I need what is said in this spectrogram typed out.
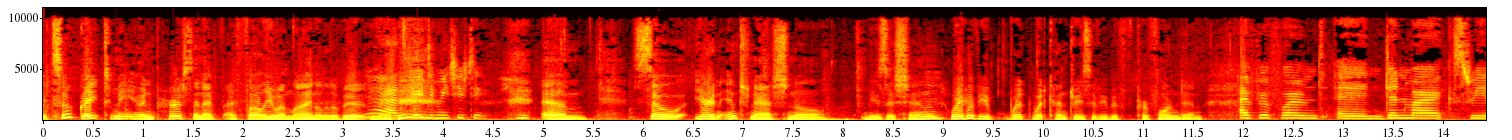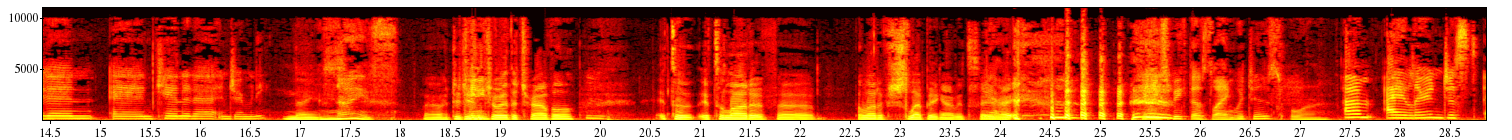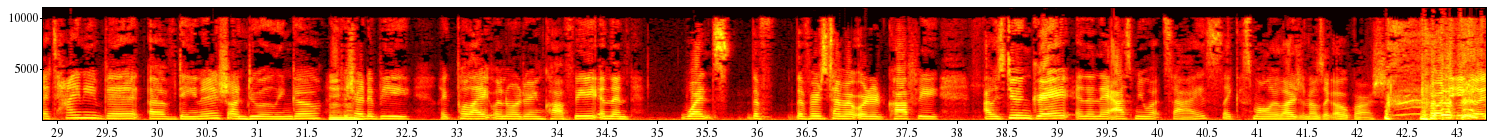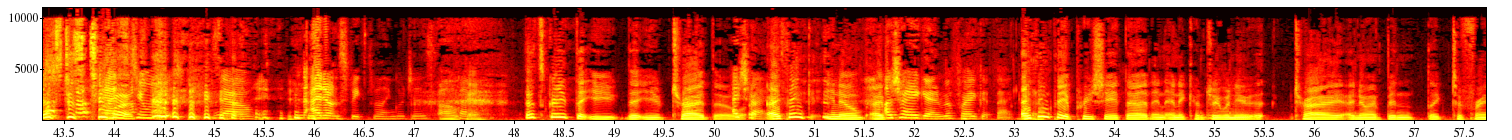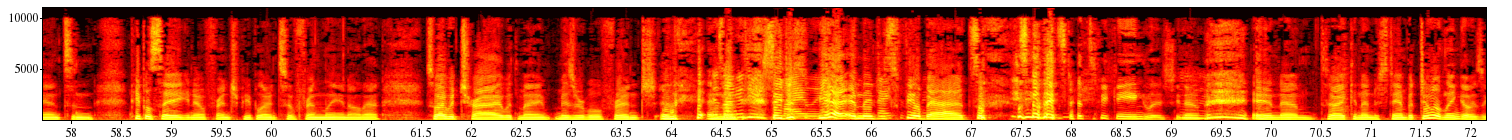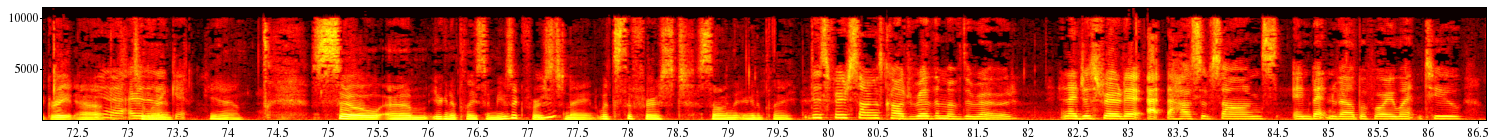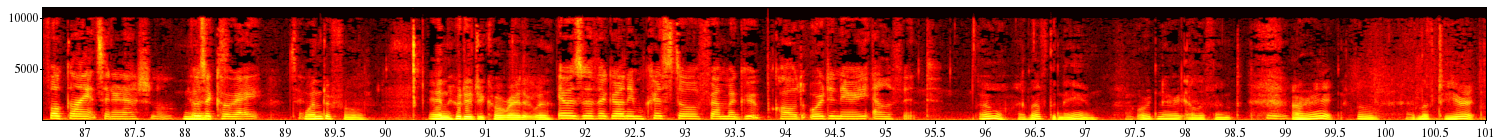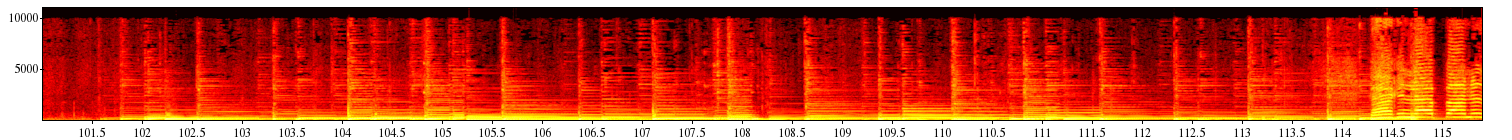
It's so great to meet you in person. I, I follow you online a little bit. Yeah, it's great to meet you too. Um, so you're an international musician. Where have you? What what countries have you bef- performed in? I've performed in Denmark, Sweden, and Canada and Germany. Nice. Nice. Wow. Did you Can you- enjoy the travel? It's a it's a lot of uh, a lot of schlepping, I would say, Yeah. right? Can you speak those languages or? Um, I learned just a tiny bit of Danish on Duolingo to try to be like polite when ordering coffee, and then once the f- the first time I ordered coffee. I was doing great, and then they asked me what size, like small or large, and I was like, "Oh gosh, to English. That's just too That's much. too much." So I don't speak the languages. Oh, okay. That's great that you that you tried though. I tried. I think you know. I, I'll try again before I get back. I think they appreciate that in any country when you uh, try. I know I've been like to France and people say, you know, French people aren't so friendly and all that. So I would try with my miserable French and, and then they just yeah, and they nice just feel bad. So, so they start speaking English, you know. And um so I can understand. But Duolingo is a great app Yeah, I really learn. like it. Yeah. So, um, you're going to play some music for Mm-hmm. us tonight. What's the first song that you're going to play? This first song is called Rhythm of the Road, and I just wrote it at the House of Songs in Bentonville before we went to Folk Alliance International. It was a co-write. So. Wonderful. And who did you co-write it with? It was with a girl named Crystal from a group called Ordinary Elephant. Oh, I love the name. Ordinary Elephant. All right. Well, I'd love to hear it.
